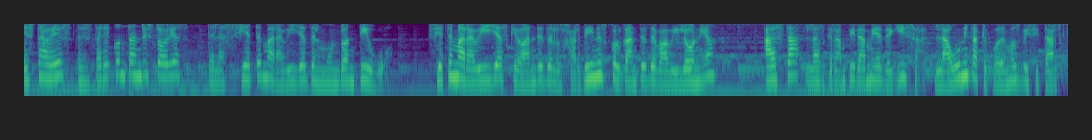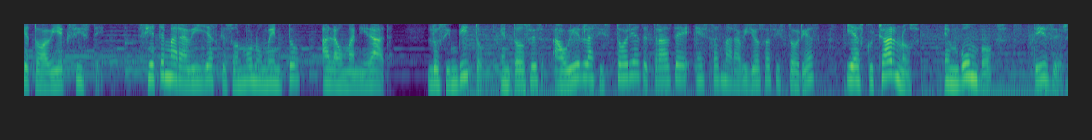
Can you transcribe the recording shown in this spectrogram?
Esta vez les estaré contando historias de las siete maravillas del mundo antiguo. Siete maravillas que van desde los jardines colgantes de Babilonia hasta las gran pirámides de Giza, la única que podemos visitar que todavía existe. Siete maravillas que son monumento a la humanidad. Los invito entonces a oír las historias detrás de estas maravillosas historias y a escucharnos en Boombox, Deezer,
